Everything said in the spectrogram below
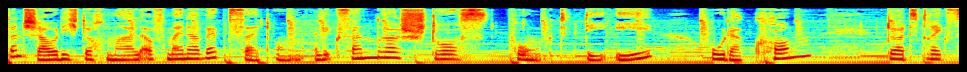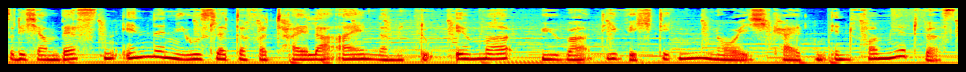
dann schau dich doch mal auf meiner Website um alexandrastrost.de oder komm Dort trägst du dich am besten in den Newsletter-Verteiler ein, damit du immer über die wichtigen Neuigkeiten informiert wirst.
